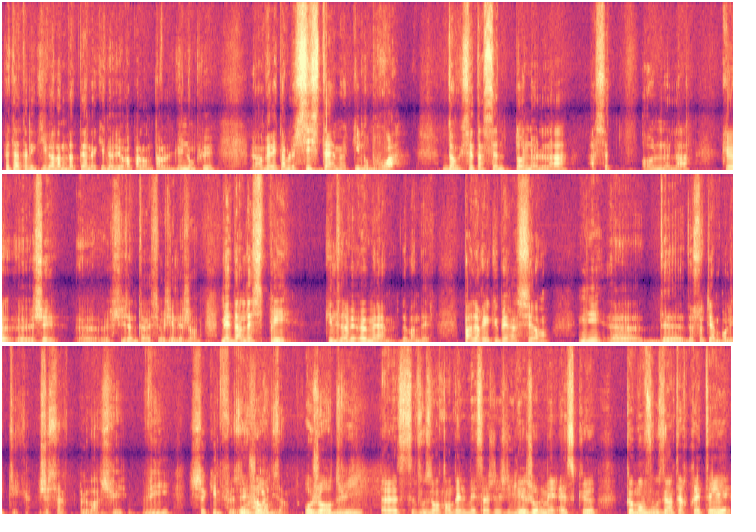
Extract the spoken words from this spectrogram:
peut-être l'équivalent d'Athènes qui ne durera pas longtemps, lui non plus, un véritable système qui nous broie. Donc c'est à cette tonne-là, à cette là que euh, j'ai, euh, je suis intéressé aux Gilets jaunes. Mais dans l'esprit qu'ils avaient eux-mêmes demandé. Pas de récupération ni euh, de, soutien politique. J'ai simplement suivi ce qu'ils faisaient en me disant. Aujourd'hui, vous entendez le message des Gilets jaunes, mais est-ce que, comment vous interprétez,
